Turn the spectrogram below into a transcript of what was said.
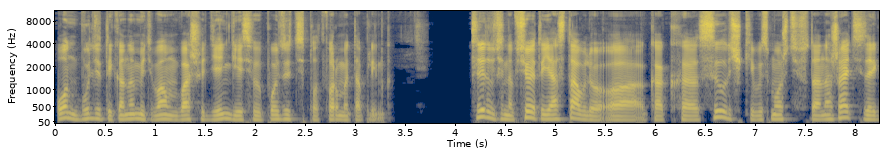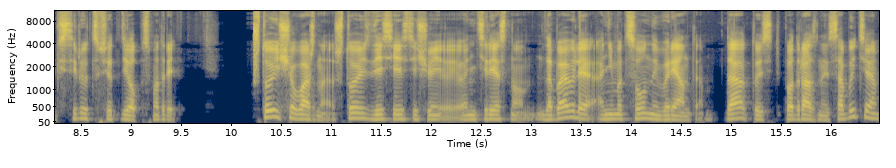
он будет экономить вам ваши деньги, если вы пользуетесь платформой Топлинк. Следовательно, все это я оставлю э, как э, ссылочки, вы сможете сюда нажать, зарегистрироваться, все это дело посмотреть. Что еще важно? Что здесь есть еще э, интересного? Добавили анимационные варианты, да, то есть под разные события.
